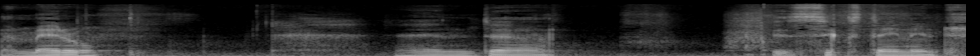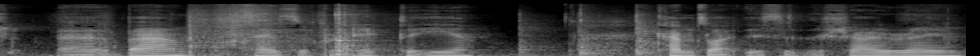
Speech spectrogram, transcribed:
and metal. And uh, is 16 inch uh, bar has a protector here comes like this at the showroom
